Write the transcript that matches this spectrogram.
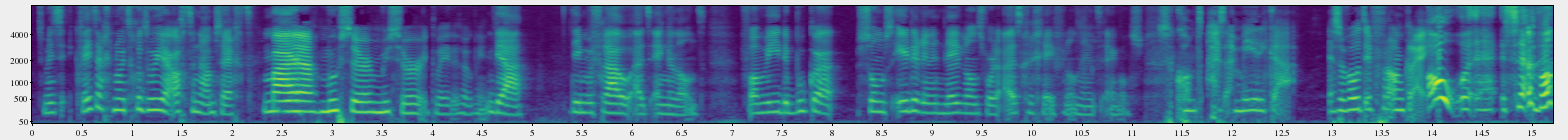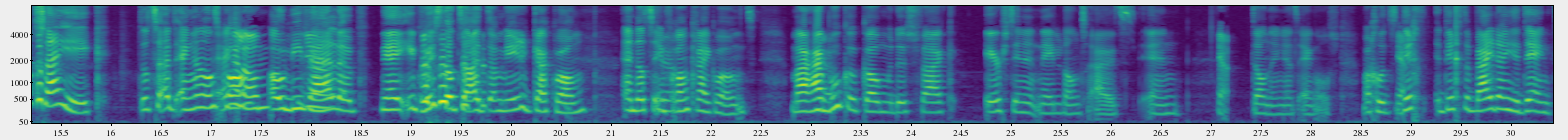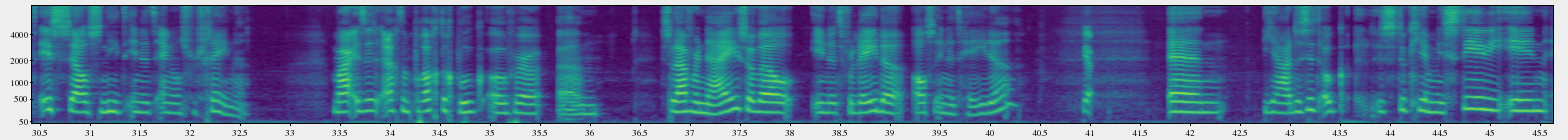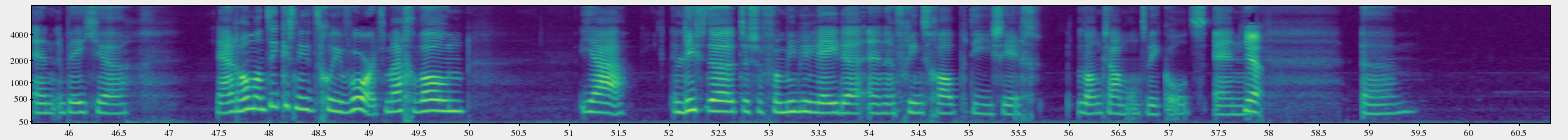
Tenminste, ik weet eigenlijk nooit goed hoe je haar achternaam zegt. Maar Ja, Moeser, Muser, ik weet het ook niet. Ja, die mevrouw uit Engeland. Van wie de boeken soms eerder in het Nederlands worden uitgegeven dan in het Engels. Ze komt uit Amerika en ze woont in Frankrijk. Oh, eh, ze- wat zei ik? Dat ze uit Engeland kwam? Oh, lieve ja. help. Nee, ik wist dat ze uit Amerika kwam. En dat ze in Ja. Frankrijk woont. Maar haar Ja. boeken komen dus vaak eerst in het Nederlands uit. En Ja. dan in het Engels. Maar goed, dicht, dichterbij dan je denkt is zelfs niet in het Engels verschenen. Maar het is echt een prachtig boek over ehm, slavernij. Zowel in het verleden als in het heden. Ja. En ja, er zit ook een stukje mysterie in. En een beetje... Ja, romantiek is niet het goede woord. Maar gewoon... Ja, liefde tussen familieleden en een vriendschap die zich langzaam ontwikkelt. En Ja. ehm,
